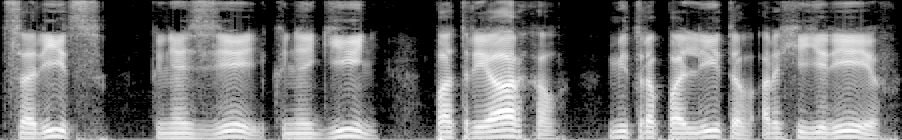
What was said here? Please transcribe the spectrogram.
цариц, князей, княгинь, патриархов, митрополитов, архиереев.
